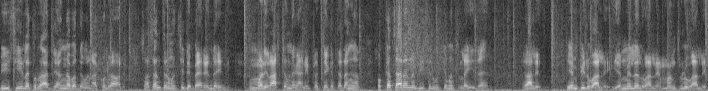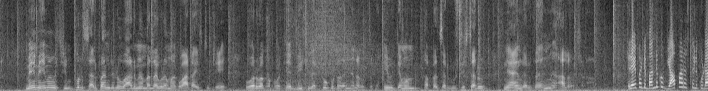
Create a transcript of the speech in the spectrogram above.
బీసీలకు రాజ్యాంగబద్ధమైన హక్కులు కావాలి. స్వతంత్రం వచ్చి డెబ్బై రెండు అయింది. ఉమ్మడి రాష్ట్రంలో కానీ ప్రత్యేక తెలంగాణ ఒక్కసారన్నా బీసీలు ముఖ్యమంత్రులు అయ్యిందా రాలేదు. ఎంపీలు వాళ్ళే ఎమ్మెల్యేలు వాళ్ళే మంత్రులు వాళ్ళే. మేమేమో సింపుల్ సర్పంచులు వార్డు మెంబర్లు కూడా మాకు వాటా ఇస్తుంటే ఓర్వకపోతే బీసీలు ఎక్కువకుంటుందని నేను అడుగుతున్నాను ఈ ఉద్యమం తప్పనిసరి గుర్తిస్తారు న్యాయం జరుగుతుందని ఆలోచన. రేపటి బంద్కు వ్యాపారస్తులు కూడా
